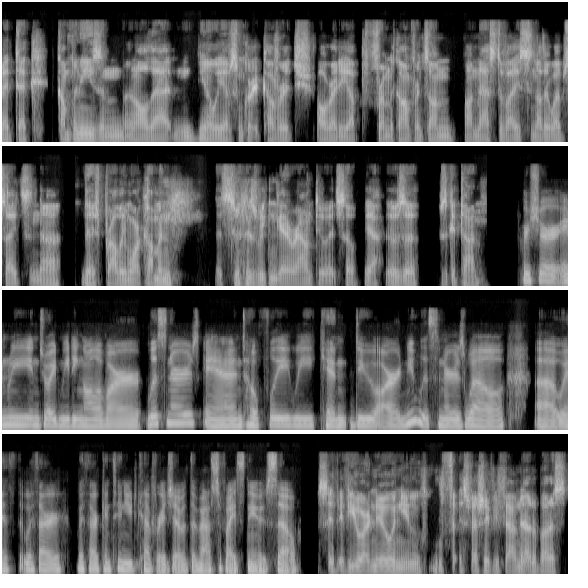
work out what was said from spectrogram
medtech companies and, and all that. And you know, we have some great coverage already up from the conference on on Mass Device and other websites, and uh, there's probably more coming as soon as we can get around to it. So yeah, it was a was a good time. For sure. And we enjoyed meeting all of our listeners and hopefully we can do our new listeners well uh, with with our with our continued coverage of the Mass Device news. So so if, if you are new and you, especially if you found out about us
